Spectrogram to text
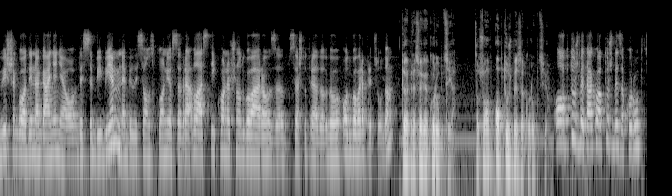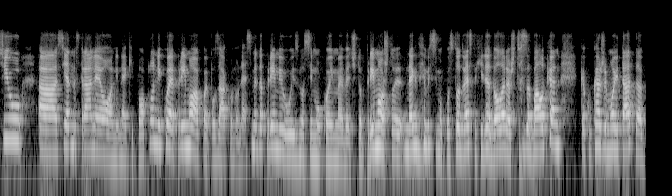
više godina ganjanja ovde sa Bibijem, ne bili se on sklonio sa vlasti i konačno odgovarao za sve što treba da odgovara pred sudom. To je pre svega korupcija. To su optužbe za korupciju. Optužbe, tako, optužbe za korupciju. A, s jedne strane oni neki pokloni koje je primao, a koje po zakonu ne sme da primi u iznosima u kojima je već to primao, što je negde, mislim, oko 100-200 hiljada dolara, što za Balkan, kako kaže moj tata,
